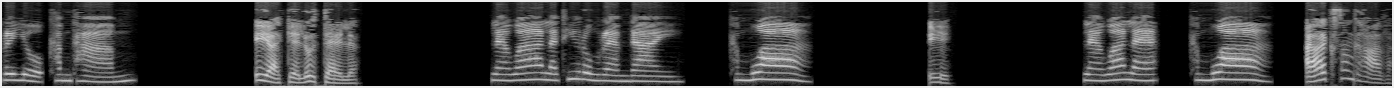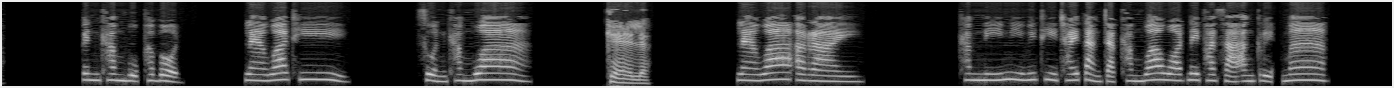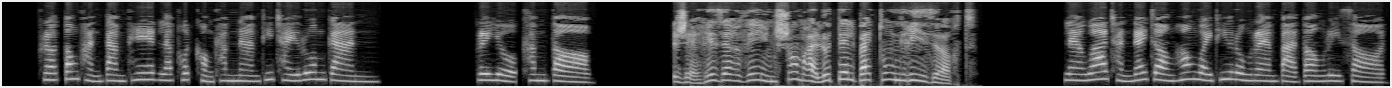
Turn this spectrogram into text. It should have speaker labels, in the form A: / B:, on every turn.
A: ประโยคคำถาม
B: Et à quel hôtel
A: แปลว่าและที่โรงแรมใดคำว่า
B: Et
A: แปลว่าและคำว่า
B: à accent grave.
A: เป็นคำบุพบท แปลว่าที่ ส่วนคำว่า
B: Quel
A: แปลว่าอะไรคำนี้มีวิธีใช้ต่างจากคำว่า what ในภาษาอังกฤษมาก เพราะต้องผันตามเพศและพจน์ของคำนามที่ใช้ร่วมกัน ประโยคคำตอบ
B: J'ai réservé une chambre à l'hôtel Patong Resort.
A: แปลว่าฉันได้จองห้องไว้ที่โรงแรมป่าตองรีสอร์ท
